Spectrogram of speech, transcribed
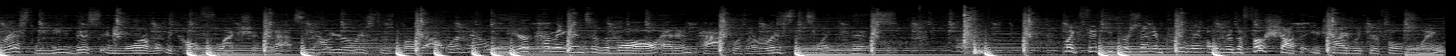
wrist. We need this in more of what we call flexion. That. See how your wrist is bowed outward now? You're coming into the ball at impact with a wrist that's like this like 50% improvement over the first shot that you tried with your full swing.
